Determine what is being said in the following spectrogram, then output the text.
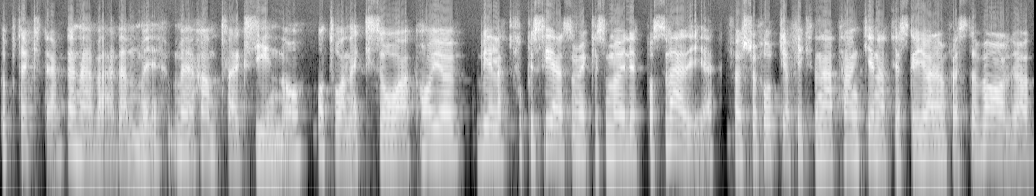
upptäckte den här världen med, med hantverksgin och, och tonic så har jag velat fokusera så mycket som möjligt på Sverige. För så fort jag fick den här tanken att jag ska göra en festival, ja,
